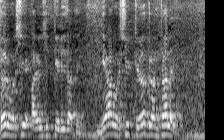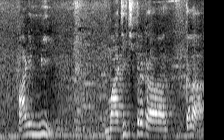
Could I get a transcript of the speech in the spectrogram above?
दरवर्षी आयोजित केली जाते. यावर्षी टिळक ग्रंथालय आणि मी माझी चित्रका कला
